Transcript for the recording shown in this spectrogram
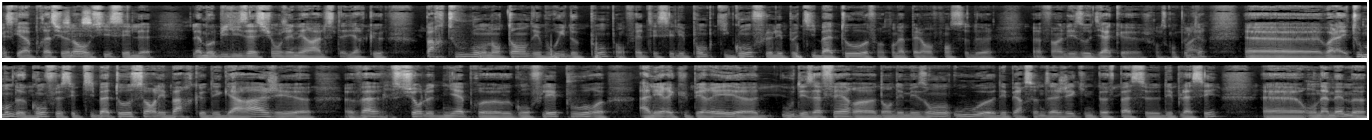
Et ce qui est impressionnant aussi, c'est la mobilisation générale, c'est-à-dire que partout, on entend des bruits de pompes en fait, et c'est les pompes qui gonflent les petits bateaux, enfin qu'on appelle en France de, enfin les zodiacs, euh, je pense qu'on peut le dire. Euh, voilà, et tout le monde gonfle ces petits bateaux, sort les barques des garages et euh, va sur le Dniepr gonflé pour aller récupérer ou des affaires dans des maisons ou des personnes âgées qui ne peuvent pas se déplacer. On a même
